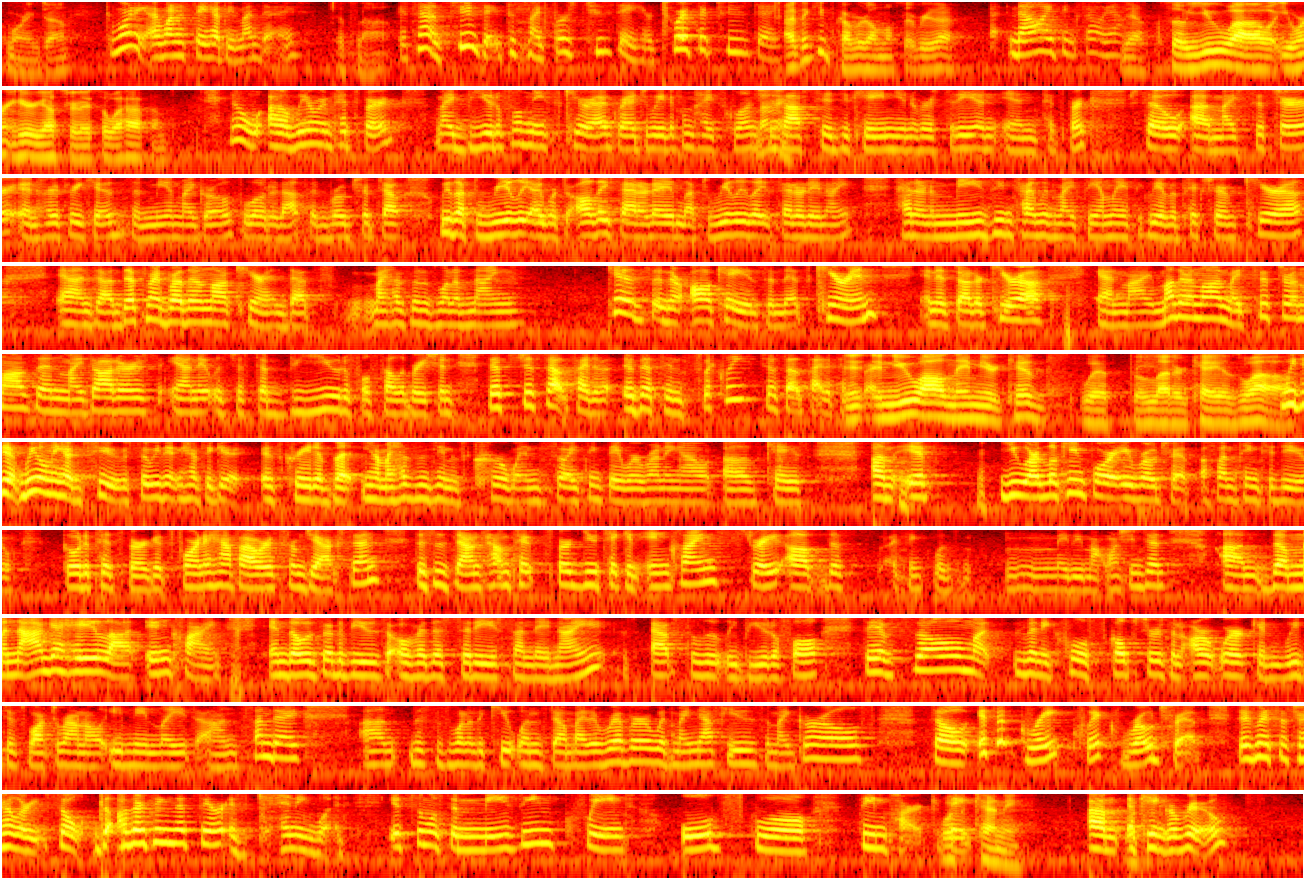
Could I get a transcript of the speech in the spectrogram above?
Good morning, Jen. Good morning. I want to say happy Monday. It's not. It's not. It's Tuesday. This is my first Tuesday here. Terrific Tuesday. I think you've covered almost every day. Now I think so. Yeah. Yeah. So you uh, you weren't here yesterday. So what happened? No, uh, we were in Pittsburgh. My beautiful niece Kira graduated from high school, and she's off to Duquesne University in, in Pittsburgh. So uh, my sister and her three kids, and me and my girls loaded up and road tripped out. We left really. I worked all day Saturday, left really late Saturday night. Had an amazing time with my family. I think we have a picture of Kira, and uh, that's my brother-in-law Kieran. That's my husband is one of nine kids, and they're all K's, and that's Kieran and his daughter Kira, and my mother-in-law and my sister-in-laws and my daughters, and it was just a beautiful celebration. That's just outside of, that's in Sewickley, just outside of And, Pittsburgh. and you all name your kids with the letter K as well. we did. We only had two, so we didn't have to get as creative. But you know, my husband's name is Kerwin, so I think they were running out of K's. Um, if you are looking for a road trip, a fun thing to do, go to Pittsburgh. It's four and a half hours from Jackson. This is downtown Pittsburgh. You take an incline straight up. This I think was maybe Mount Washington, um, the Monongahela incline, and those are the views over the city Sunday night. It was absolutely beautiful. They have so much, many cool sculptures and artwork, and we just walked around all evening late on Sunday. Um, this is one of the cute ones down by the river with my nephews and my girls. So it's a great, quick road trip. There's my sister Hillary. So the other thing that's there is Kennywood. It's the most amazing, quaint, old school theme park. What's They- Kenny? Um, a kangaroo.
